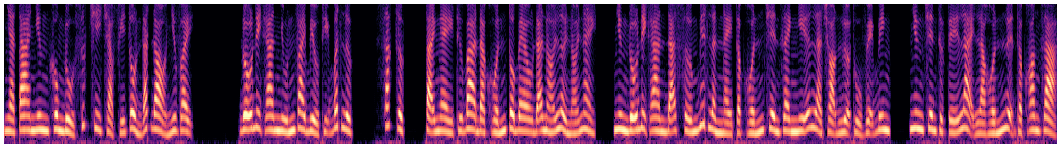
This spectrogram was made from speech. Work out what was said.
nhà ta nhưng không đủ sức chi trả phí tổn đắt đỏ như vậy. Đỗ Địch An nhún vai biểu thị bất lực, xác thực, tại ngày thứ ba đặc huấn Tô Beo đã nói lời nói này, nhưng Đỗ Địch An đã sớm biết lần này tập huấn trên danh nghĩa là chọn lựa thủ vệ binh, nhưng trên thực tế lại là huấn luyện thập hoang giả,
